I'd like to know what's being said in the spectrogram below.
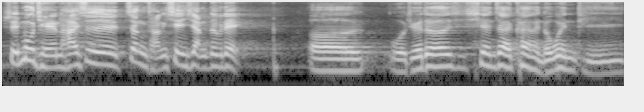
所以目前还是正常现象，对不对？呃，我觉得现在看很多问题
